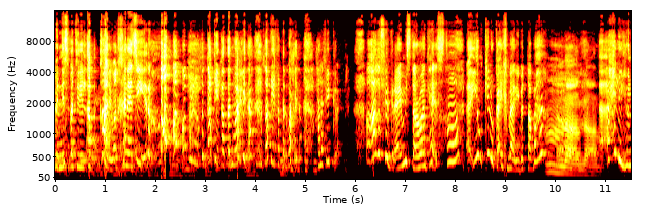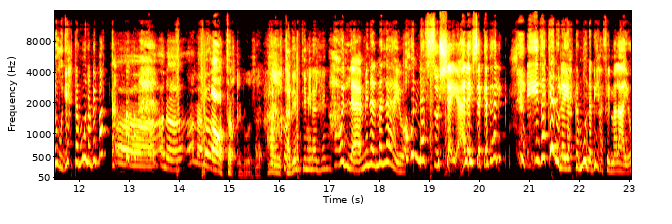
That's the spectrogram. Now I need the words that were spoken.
بالنسبة للأبقار والخنازير. دقيقة واحدة دقيقة واحدة. على فكرة على فكرة يا مستر واد هيست يمكنك إخباري بالطبع نعم نعم. هل الهنود يهتمون بالبط؟ آه أنا أنا لا أعتقد. ذلك هل قدمت من الهند؟ لا من الملايو. هو نفس الشيء أليس كذلك؟ إذا كانوا لا يهتمون بها في الملايو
